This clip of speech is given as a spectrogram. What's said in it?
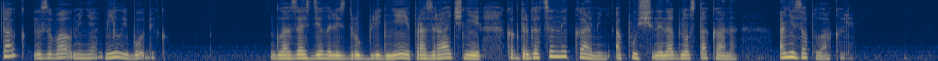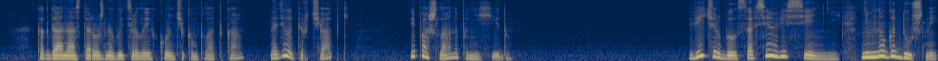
так называл меня, милый Бобик». Глаза сделались вдруг бледнее, прозрачнее, как драгоценный камень, опущенный на дно стакана. Они заплакали. Когда она осторожно вытерла их кончиком платка, надела перчатки и пошла на панихиду. Вечер был совсем весенний, немного душный,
